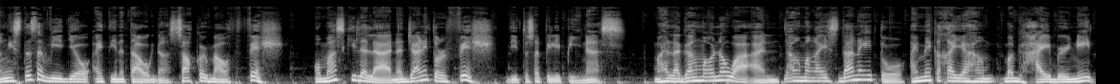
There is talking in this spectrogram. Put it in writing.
Ang isda sa video ay tinatawag na suckermouth fish o mas kilala na janitor fish dito sa Pilipinas. Mahalagang maunawaan na ang mga isda na ito ay may kakayahang mag-hibernate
